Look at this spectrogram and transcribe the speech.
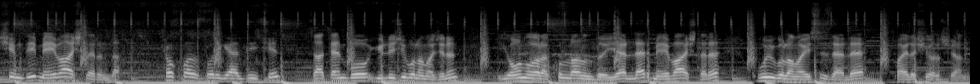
Şimdi meyve ağaçlarında. Çok fazla soru geldiği için zaten bu gülleci bulamacının yoğun olarak kullanıldığı yerler, meyve ağaçları bu uygulamayı sizlerle paylaşıyoruz şu anda.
